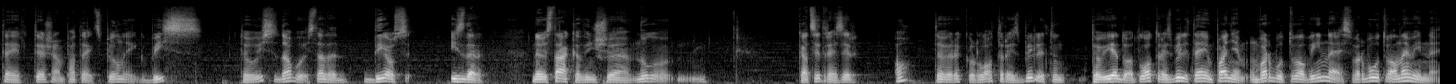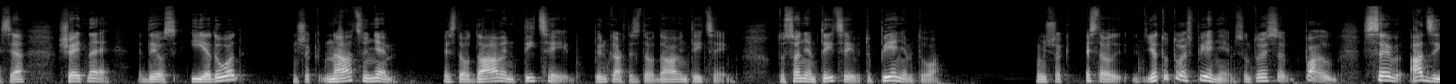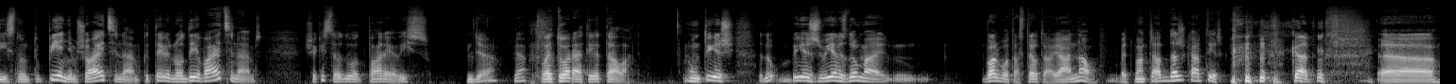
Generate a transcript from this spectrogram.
Te ir tiešām pateikts pilnīgi viss. Tev viss dabūjis. Tātad Dievs izdara nevis tā, ka viņš, nu, kā citreiz ir, o, oh, tev ir rekur loterijas biļete, un tev iedod loterijas biļeti, ejam, paņem, un varbūt tu vēl vinnēsi, varbūt vēl nevinnēsi. Ja? Šeit nē, Dievs iedod, viņš saka, nāc un ņem. Es tev dāvinu ticību. Pirmkārt, es tev dāvinu ticību. Tu saņem ticību, tu pieņem to. Un viņš saka, es tev, ja tu to esi pieņēmis, un tu esi pa, sevi atzīst, un tu pieņem šo aicinājumu, ka tev ir no Dieva aicinājums, šeit es tev dodu pārējo visu. Jā, jā. Lai tu varētu iet tālāk. Un tieši nu, bieži vien es domāju, Varbūt tās tev tā jā, nav, bet man tāda dažkārt ir. Kad uh,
